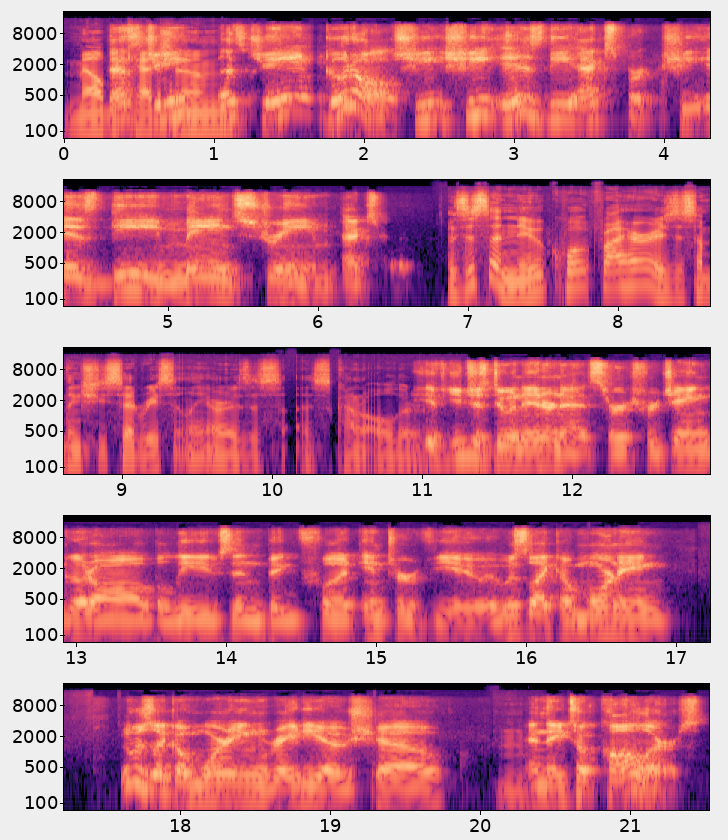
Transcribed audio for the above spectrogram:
Melba That's Ketchum. Jane. That's Jane Goodall. She she is the expert. She is the mainstream expert. Is this a new quote by her? Is this something she said recently, or is this, this kind of older? If you just do an internet search for Jane Goodall believes in Bigfoot interview, it was like a morning. It was like a morning radio show, hmm. and they took callers.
